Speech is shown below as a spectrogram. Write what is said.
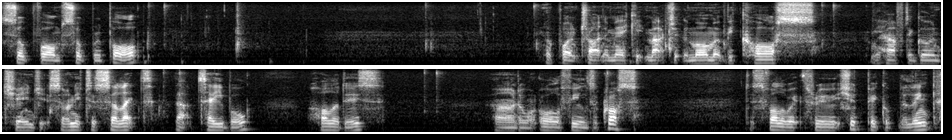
subform sub-report. No point trying to make it match at the moment because you have to go and change it. So I need to select that table holidays and I want all the fields across. Just follow it through. It should pick up the link.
